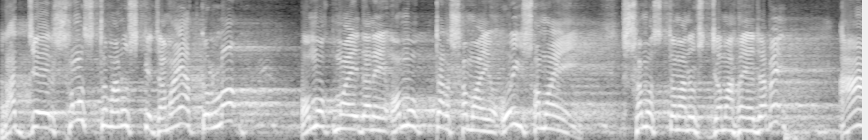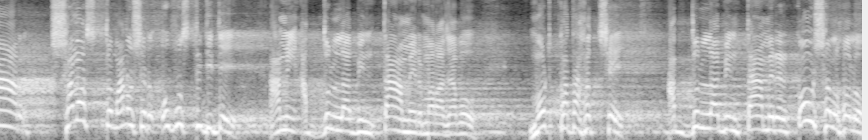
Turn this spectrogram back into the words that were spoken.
রাজ্যের সমস্ত মানুষকে জামায়াত করল। অমুক ময়দানে, অমুকটার সময়, ওই সময়ে সমস্ত মানুষ জমা হয়ে যাবে। আর সমস্ত মানুষের উপস্থিতিতে আমি আব্দুল্লাহ বিন তামের মারা যাব। মোট কথা হচ্ছে, আব্দুল্লাহ বিন তামের কৌশল হলো,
